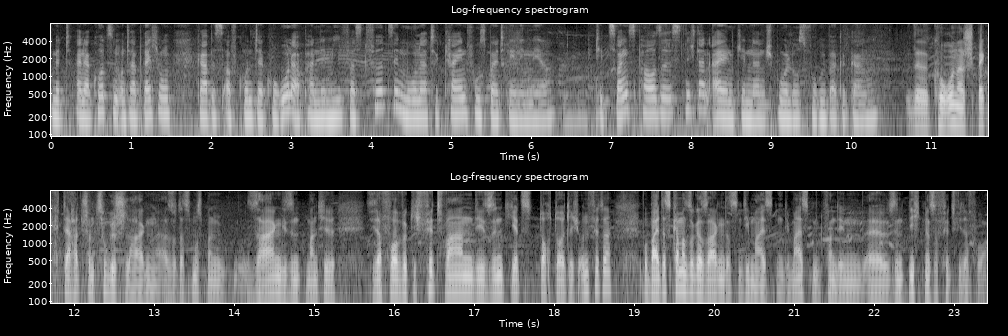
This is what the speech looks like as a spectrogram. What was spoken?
Mit einer kurzen Unterbrechung gab es aufgrund der Corona-Pandemie fast 14 Monate kein Fußballtraining mehr. Die Zwangspause ist nicht an allen Kindern spurlos vorübergegangen. Der Corona-Speck, der hat schon zugeschlagen. Also das muss man sagen. Die sind manche, die davor wirklich fit waren, die sind jetzt doch deutlich unfitter. Wobei, das kann man sogar sagen, das sind die meisten. Die meisten von denen äh, sind nicht mehr so fit wie davor.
